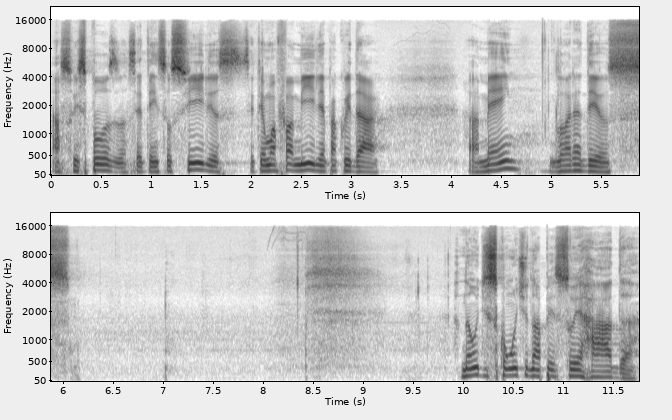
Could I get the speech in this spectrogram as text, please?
a sua esposa, você tem seus filhos, você tem uma família para cuidar. Amém? Glória a Deus. Não desconte na pessoa errada.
